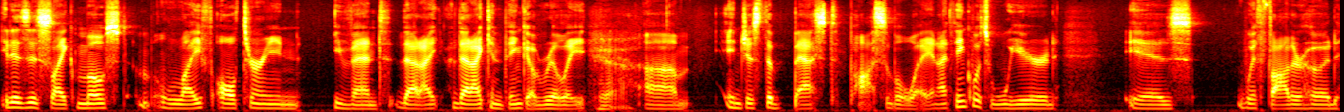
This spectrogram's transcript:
It is this like most life altering event that I that I can think of really yeah um, in just the best possible way. And I think what's weird is with fatherhood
